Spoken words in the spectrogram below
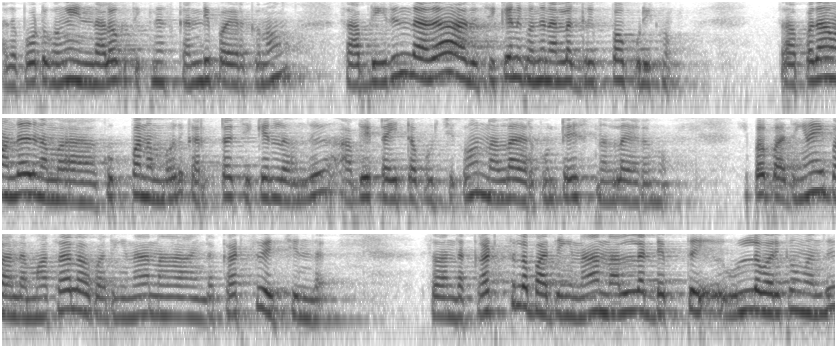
அதை போட்டுக்கோங்க. இந்த அளவுக்கு திக்னஸ் கண்டிப்பாக இருக்கணும். ஸோ அப்படி இருந்தால் தான் அது சிக்கனுக்கு வந்து நல்லா க்ரிப்பாக பிடிக்கும். ஸோ அப்போ தான் வந்து அது நம்ம குக் பண்ணும்போது கரெக்டாக சிக்கனில் வந்து அப்படியே டைட்டாக பிடிச்சிக்கும். நல்லா இருக்கும். டேஸ்ட் நல்லா இறங்கும். இப்போ பார்த்தீங்கன்னா இப்போ அந்த மசாலாவை பார்த்தீங்கன்னா நான் இந்த கட்ஸ் வச்சுருந்தேன். ஸோ அந்த கட்ஸில் பார்த்தீங்கன்னா நல்ல டெப்த்து உள்ள வரைக்கும் வந்து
